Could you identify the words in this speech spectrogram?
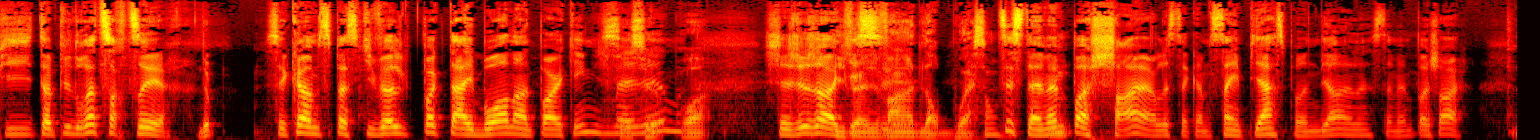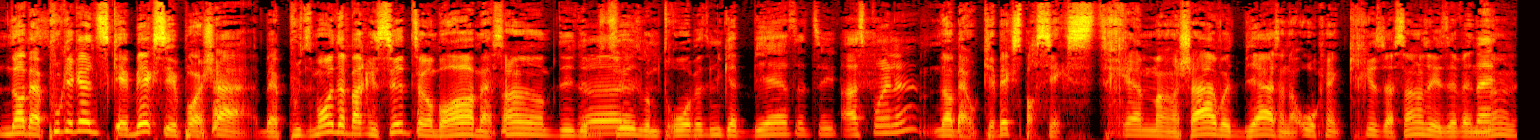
puis t'as plus le droit de sortir. Nope. C'est comme, c'est parce qu'ils veulent pas que t'ailles boire dans le parking, j'imagine. Ouais. J'étais juste genre, Ils veulent vendre leur boisson. Tu sais, c'était même pas cher, là. C'était comme 5 piastres pour une bière, là. C'était même pas cher. Non, ben, pour quelqu'un du Québec, c'est pas cher. Ben, pour du monde de Baricide, c'est comme, ah, ça semble, d'habitude, comme 3 pièces, 4 pièces, tu sais. À ce point-là? Non, ben, au Québec, c'est parce que c'est extrêmement cher, votre bière. Ça n'a aucun crise de sens, les événements. Ben,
